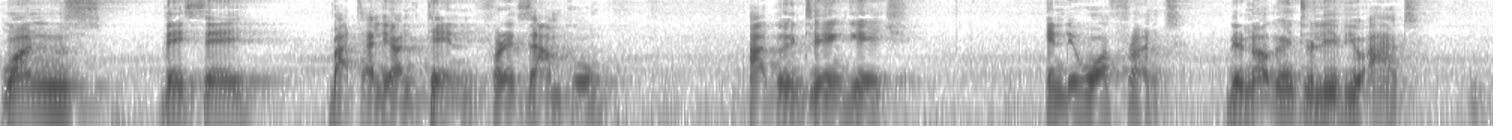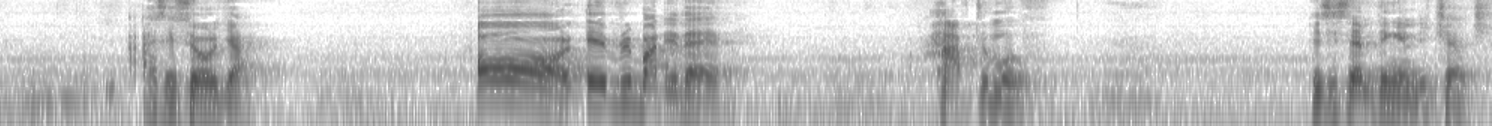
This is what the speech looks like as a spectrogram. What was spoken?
Once they say battalion 10, for example, are going to engage in the war front, they're not going to leave you out as a soldier. All, everybody there have to move. It's the same thing in the church.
